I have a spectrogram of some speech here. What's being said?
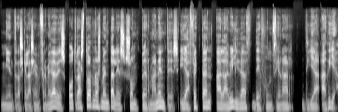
mientras que las enfermedades o trastornos mentales son permanentes y afectan a la habilidad de funcionar día a día.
